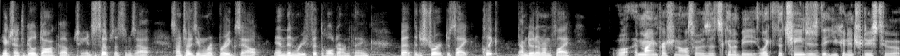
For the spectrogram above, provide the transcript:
You actually have to go dock up, change the subsystems out, sometimes even rip rigs out, and then refit the whole darn thing. But the destroyer just like click, I'm doing it on the fly. Well, my impression also is it's going to be like the changes that you can introduce to it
